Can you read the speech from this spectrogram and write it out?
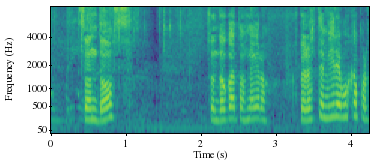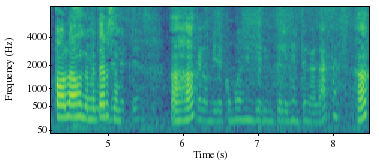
tendría? son dos. Son dos gatos negros. Pero este, mire, busca por todos lados donde meterse. Ajá. Pero mire cómo es inteligente la gata. ¿Ah?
